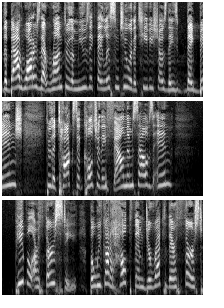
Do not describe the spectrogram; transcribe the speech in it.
the bad waters that run through the music they listen to or the TV shows they, they binge, through the toxic culture they found themselves in. People are thirsty, but we've got to help them direct their thirst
